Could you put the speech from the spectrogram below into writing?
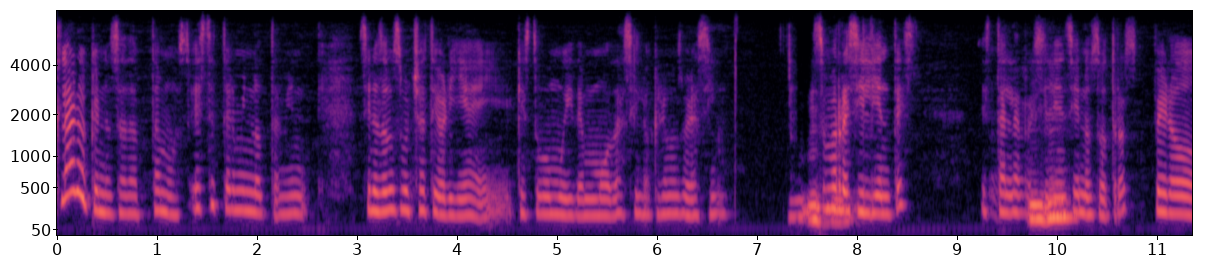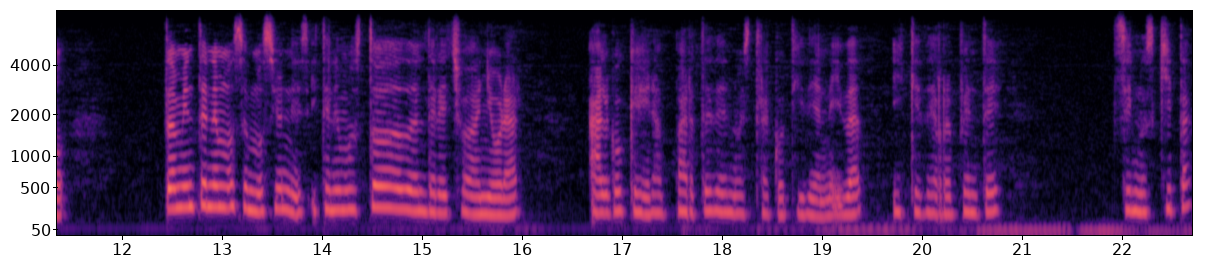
claro que nos adaptamos. Este término también, si nos damos mucha teoría y que estuvo muy de moda, si lo queremos ver así, somos resilientes, está la resiliencia uh -huh. en nosotros, pero también tenemos emociones y tenemos todo el derecho a añorar algo que era parte de nuestra cotidianeidad y que de repente se nos quita.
